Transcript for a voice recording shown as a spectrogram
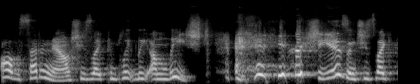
all of a sudden now she's like completely unleashed. And here she is. And she's like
